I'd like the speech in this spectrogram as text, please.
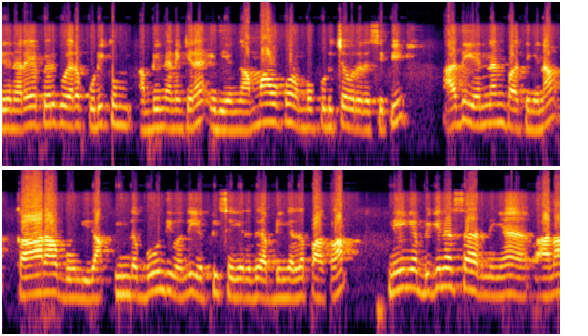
இது நிறைய பேருக்கு வேற பிடிக்கும் அப்படின்னு நினைக்கிறேன். இது எங்கள் அம்மாவுக்கும் ரொம்ப பிடிச்ச ஒரு ரெசிபி அது என்னன்னு பார்த்தீங்கன்னா காரா பூந்தி தான். இந்த பூந்தி வந்து எப்படி செய்யறது அப்படிங்கிறத பார்க்கலாம். நீங்க பிகினர்ஸா இருந்தீங்க. ஆனா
